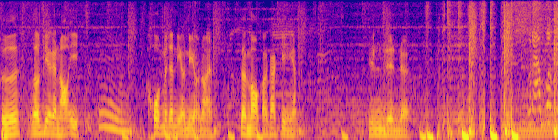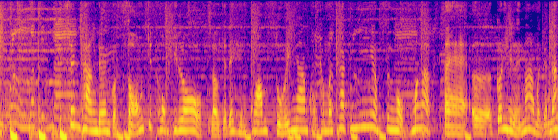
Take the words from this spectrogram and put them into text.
ซื้อรถเดียวกับน้องอีกโคนมันจะเหนียวเหนียวๆหน่อย แต่เหมาะกับการกินอย่างเงี้ยกินเด่นเลย ทางเดินกว่า 2.6 กิโล เราจะได้เห็นความสวยงามของธรรมชาติที่เงียบสงบมาก แต่เออก็เหนื่อยมากเหมือนกันนะ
